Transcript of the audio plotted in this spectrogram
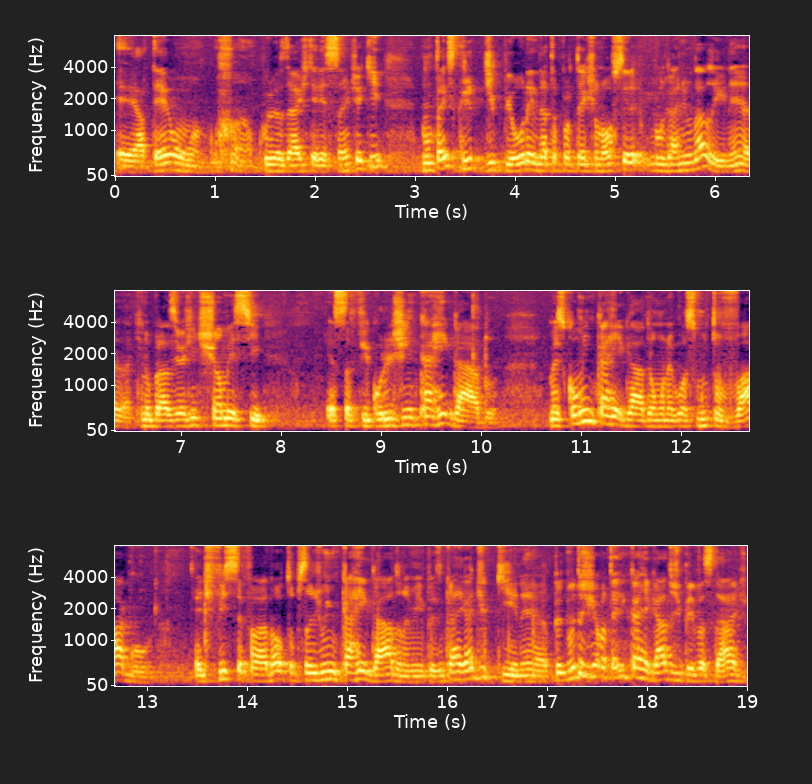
é até uma, uma curiosidade interessante é que não está escrito DPO nem Data Protection Officer em lugar nenhum da lei, né? Aqui no Brasil a gente chama esse, essa figura de encarregado. Mas como encarregado é um negócio muito vago, é difícil você falar, não, estou precisando de um encarregado na minha empresa. Encarregado de quê, né? Muita gente chama até encarregado de privacidade,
